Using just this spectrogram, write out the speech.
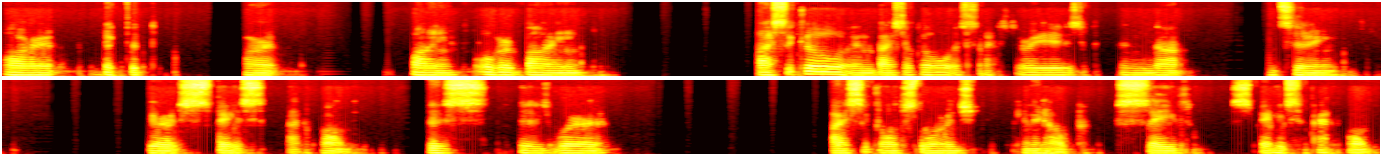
are addicted are buying over buying bicycle and bicycle accessories and not considering your space at home. This is where bicycle storage can help save space at home.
